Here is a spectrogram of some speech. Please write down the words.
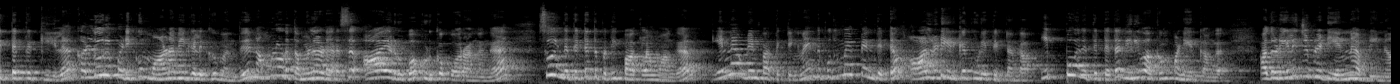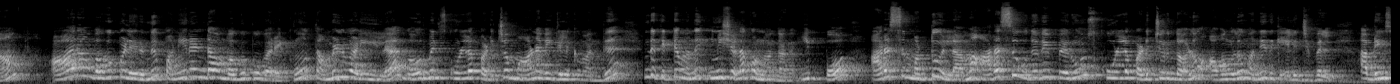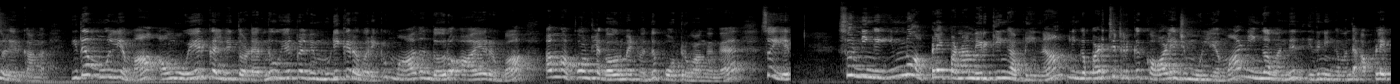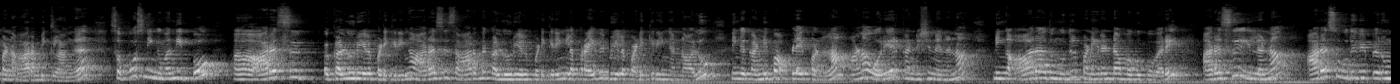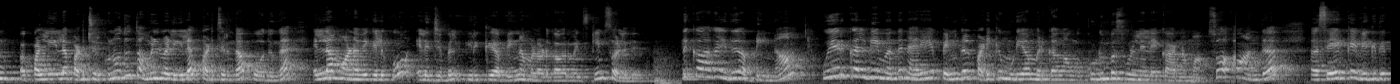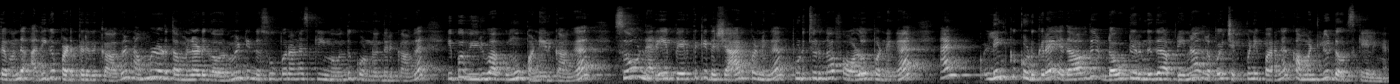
திட்டத்துக்கு கீழே கல்லூரி படிக்கும் மாணவிகளுக்கு வந்து நம்மளோட தமிழ்நாடு அரசு ஆயிரம் ரூபாய் கொடுக்க போறாங்கங்க. ஸோ இந்த திட்டத்தை பத்தி பார்க்கலாம் வாங்க. என்ன அப்படின்னு பார்த்துக்கிட்டிங்கன்னா இந்த புதுமை பெண் திட்டம் ஆல்ரெடி இருக்கக்கூடிய திட்டம் தான் இப்போ இந்த திட்டத்தை விரிவாக்கம் பண்ணியிருக்காங்க. அதோட எலிஜிபிலிட்டி என்ன அப்படின்னா ஆறாம் வகுப்புல இருந்து பன்னிரெண்டாம் வகுப்பு வரைக்கும் தமிழ் வழியில கவர்மெண்ட் ஸ்கூல்ல படிச்ச மாணவிகளுக்கு வந்து இந்த திட்டம் வந்து இனிஷியலா கொண்டு வந்தாங்க. இப்போ அரசு மட்டும் இல்லாம அரசு உதவி பெறும் ஸ்கூல்ல படிச்சிருந்தாலும் அவங்களும் வந்து இதுக்கு எலிஜிபிள் அப்படின்னு சொல்லியிருக்காங்க. இதன் மூலியமா அவங்க உயர்கல்வி தொடர்ந்து உயர்கல்வி முடிக்கிற வரைக்கும் மாதந்தோறும் ஆயிரம் ரூபாய் அவங்க அக்கௌண்ட்ல கவர்மெண்ட் வந்து போட்டுருவாங்க ஸோ ஸோ நீங்கள் இன்னும் அப்ளை பண்ணாமல் இருக்கீங்க அப்படின்னா நீங்கள் படிச்சுட்டு இருக்க காலேஜ் மூலியமாக நீங்கள் வந்து இது நீங்கள் வந்து அப்ளை பண்ண ஆரம்பிக்கலாங்க. சப்போஸ் நீங்கள் வந்து இப்போ அரசு கல்லூரியில் படிக்கிறீங்க. அரசு சார்ந்த கல்லூரியில் படிக்கிறீங்க. இல்லை ப்ரைவேட் படிக்கிறீங்கன்னாலும் நீங்கள் கண்டிப்பாக அப்ளை பண்ணலாம். ஆனால் ஒரே ஒரு கண்டிஷன் என்னன்னா நீங்கள் ஆறாவது முதல் பன்னிரெண்டாம் வகுப்பு வரை அரசு இல்லைன்னா அரசு உதவி பெறும் பள்ளியில் படிச்சிருக்கணும். அது தமிழ் வழியில் படிச்சிருந்தா போதுங்க. எல்லா மாணவிகளுக்கும் எலிஜிபிள் இருக்குது அப்படின்னு நம்மளோட கவர்மெண்ட் ஸ்கீம் சொல்லுது. இதுக்காக இது அப்படின்னா உயர்கல்வி வந்து நிறைய பெண்கள் படிக்க முடியாமல் இருக்காங்க அவங்க குடும்ப சூழ்நிலை காரணமா. ஸோ அந்த சேர்க்கை விகிதத்தை வந்து அதிகப்படுத்துறதுக்காக நம்மளோட தமிழ்நாடு கவர்மெண்ட் இந்த சூப்பரான ஸ்கீமை வந்து கொண்டு வந்திருக்காங்க. இப்போ விரிவாக்கமும் பண்ணியிருக்காங்க ஸோ நிறைய பேர்த்துக்கு இதை ஷேர் பண்ணுங்க. பிடிச்சிருந்தா ஃபாலோ பண்ணுங்க. அண்ட் லிங்க் கொடுக்குற ஏதாவது டவுட் இருந்தது அப்படின்னா அதில் போய் செக் பண்ணி பாருங்க. கமெண்ட்லயும் டவுட்ஸ் கேளுங்க.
